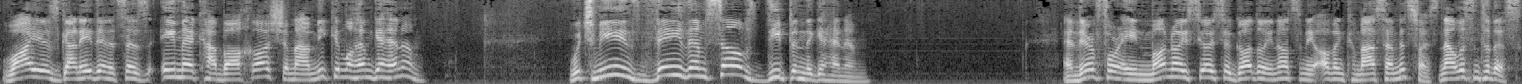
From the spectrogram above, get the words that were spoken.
why is Gan Eden, it says, Emek habacha shema'amikin lohem gehenim. Which means they themselves deepen the gehenim. And therefore, ein manois yoser gadol inotzmi oven kamasa mitzvahs. Now listen to this.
